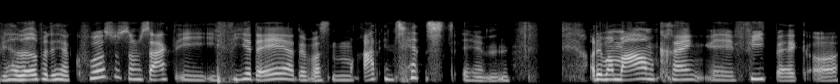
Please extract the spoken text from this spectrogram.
vi havde været på det her kursus, som sagt, i, i fire dage, og det var sådan ret intenst. Øh, og det var meget omkring øh, feedback og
